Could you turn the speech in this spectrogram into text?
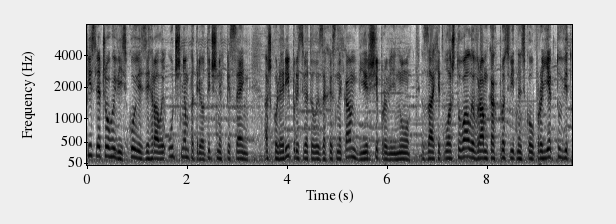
Після чого військові зіграли учням патріотичних пісень, а школярі присвятили захисникам вірші про війну. Захід влаштували в рамках просвітницького проєкту від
